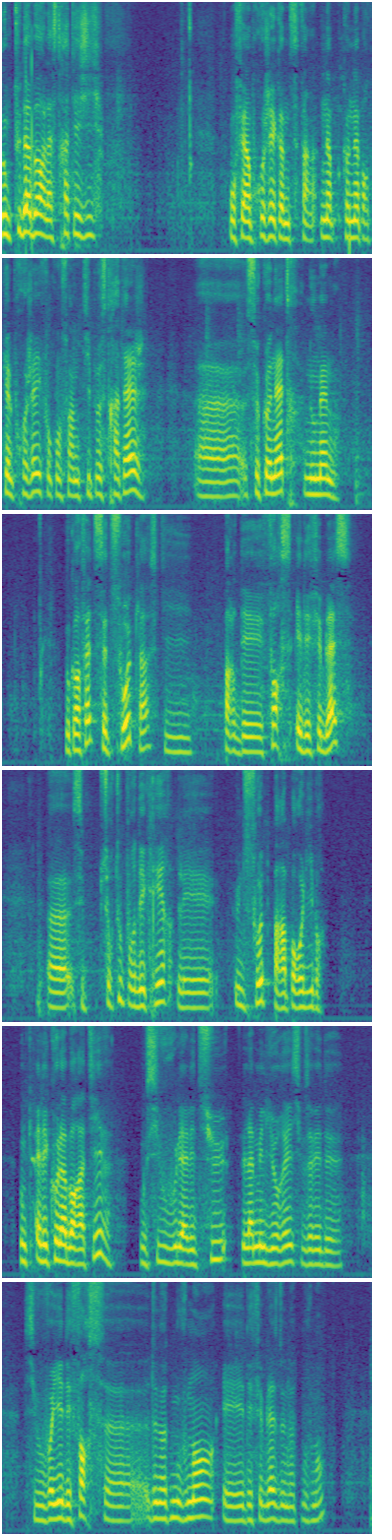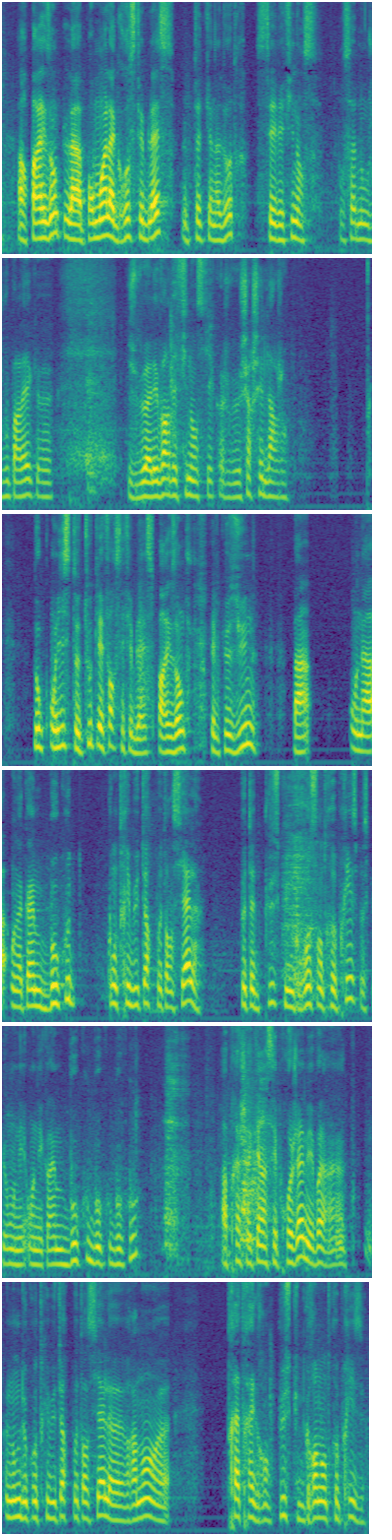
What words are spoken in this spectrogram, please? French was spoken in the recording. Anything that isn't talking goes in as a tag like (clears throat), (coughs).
Donc tout d'abord, la stratégie. On fait un projet comme, n'importe quel projet, il faut qu'on soit un petit peu stratège, euh, se connaître nous-mêmes. Donc en fait, cette SWOT, là, ce qui parle des forces et des faiblesses, euh, c'est surtout pour décrire une SWOT par rapport au libre. Donc elle est collaborative, donc si vous voulez aller dessus, l'améliorer, si si vous voyez des forces euh, de notre mouvement et des faiblesses de notre mouvement. Alors par exemple, pour moi, la grosse faiblesse, mais peut-être qu'il y en a d'autres, c'est les finances. C'est pour ça donc je vous parlais que je veux aller voir des financiers, je veux chercher de l'argent. Donc on liste toutes les forces et faiblesses. Par exemple, quelques-unes, ben, on, a, on a quand même beaucoup de contributeurs potentiels, peut-être plus qu'une grosse entreprise, parce qu'on est, on est quand même beaucoup, beaucoup, beaucoup. Après, chacun a ses projets, mais voilà, un, nombre de contributeurs potentiels euh, vraiment euh, très, très grand, plus qu'une grande entreprise.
